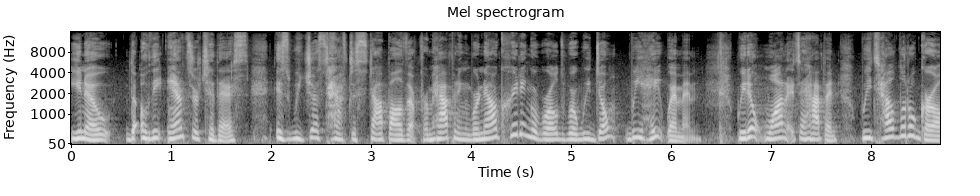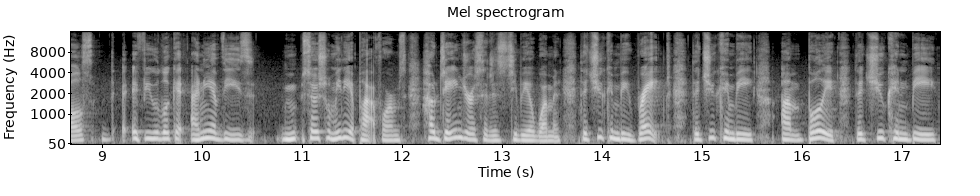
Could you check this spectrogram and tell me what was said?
you know the, oh the answer to this is we just have to stop all of it from happening we're now creating a world where we don't we hate women we don't want it to happen we tell little girls if you look at any of these social media platforms how dangerous it is to be a woman that you can be raped that you can be um, bullied that you can be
